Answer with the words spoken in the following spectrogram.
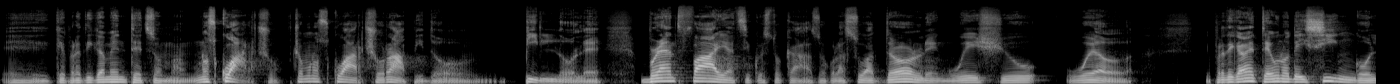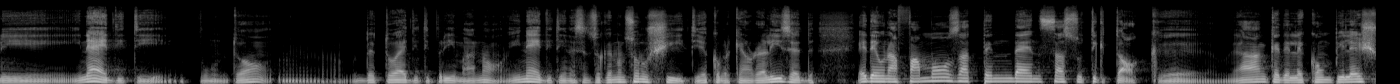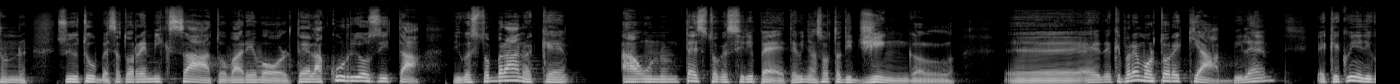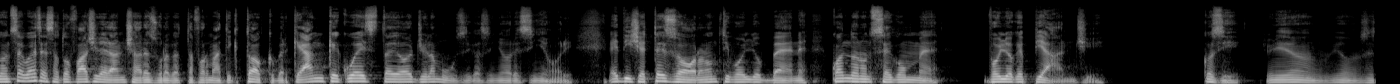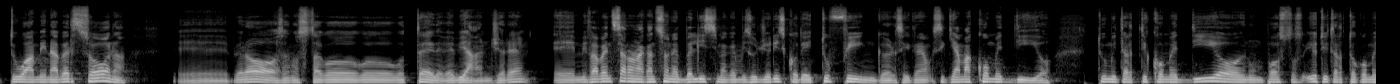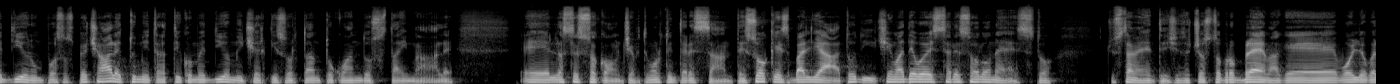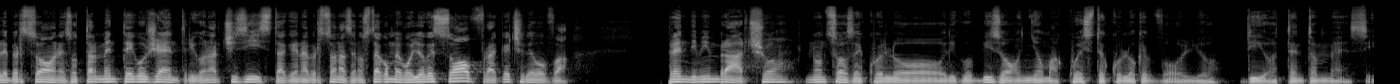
eh, che praticamente insomma uno squarcio, facciamo uno squarcio rapido, pillole. Brent Fiatz in questo caso con la sua Darling Wish You Will, che praticamente è uno dei singoli inediti, appunto, detto editi prima, no, inediti nel senso che non sono usciti, ecco perché è un released ed è una famosa tendenza su TikTok, eh, anche delle compilation su YouTube, è stato remixato varie volte. La curiosità di questo brano è che ha un testo che si ripete, quindi una sorta di jingle, eh, che però è molto orecchiabile e che quindi di conseguenza è stato facile lanciare sulla piattaforma TikTok perché anche questa è oggi la musica, signore e signori. E dice tesoro, non ti voglio bene, quando non sei con me, voglio che piangi. Così, cioè, io, io, se tu ami una persona, eh, però se non sta con co, co te deve piangere. E mi fa pensare a una canzone bellissima che vi suggerisco dei Two Finger, si, si chiama Come Dio tu mi tratti come Dio in un posto, io ti tratto come Dio in un posto speciale tu mi tratti come Dio mi cerchi soltanto quando stai male. È lo stesso concept, molto interessante. So che è sbagliato, dice, ma devo essere solo onesto. Giustamente dice, se c'è questo problema che voglio che le persone, sono talmente egocentrico, narcisista, che una persona se non sta con me voglio che soffra, che ce devo fare? Prendimi in braccio, non so se è quello di cui ho bisogno, ma questo è quello che voglio. Dio, attento a me, sì.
